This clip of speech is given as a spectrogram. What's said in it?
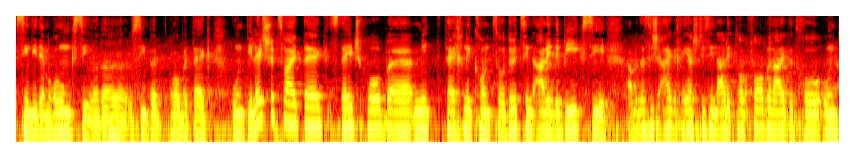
sind in dem Raum gewesen, oder sieben Probetage. Und die letzten zwei Tage, Stageprobe mit Technik und so, dort sind alle dabei gewesen. Aber das ist eigentlich erst, die sind alle top vorbereitet gekommen und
